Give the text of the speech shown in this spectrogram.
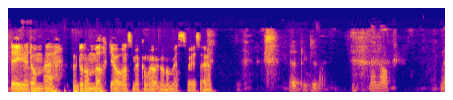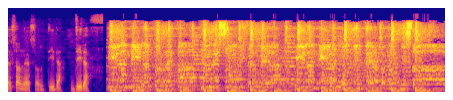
det är ju de, eh, under de mörka åren som jag kommer ihåg honom mest får jag säga. Men ja. Nelson, Nelson, Dida, Dida. Milan, Milan, corre va, più nessuno ti fermerà. Milan, Milan, mondo intero può conquistar.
